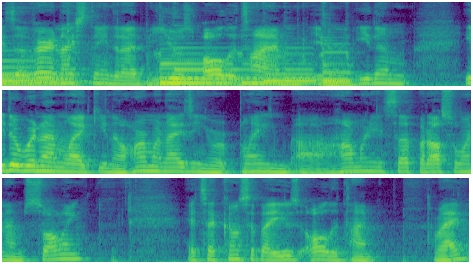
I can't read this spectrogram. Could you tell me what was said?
is a very nice thing that I use all the time, even either either when I'm like you know harmonizing or playing uh, harmony and stuff, but also when I'm soloing. It's a concept I use all the time, right?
